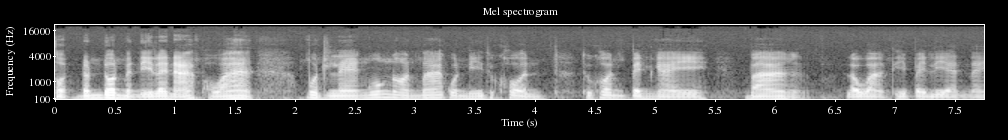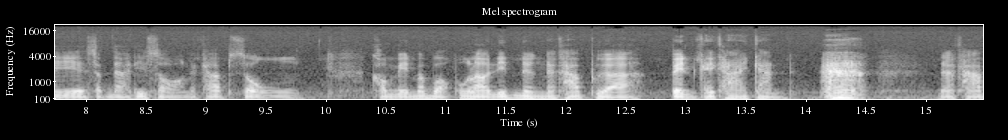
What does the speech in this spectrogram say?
สดๆ ด้นๆ แบบนี้เลยนะ เพราะว่าหมดแรงง่วงนอนมากวันนี้ทุกคน ทุกคนเป็นไงบ้างระหว่างที่ไปเรียนในสัปดาห์ที่ 2 นะครับ ส่งคอมเมนต์มาบอกพวกเรานิดนึงนะครับ เผื่อ เป็นคล้ายๆกันอ่านะครับ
